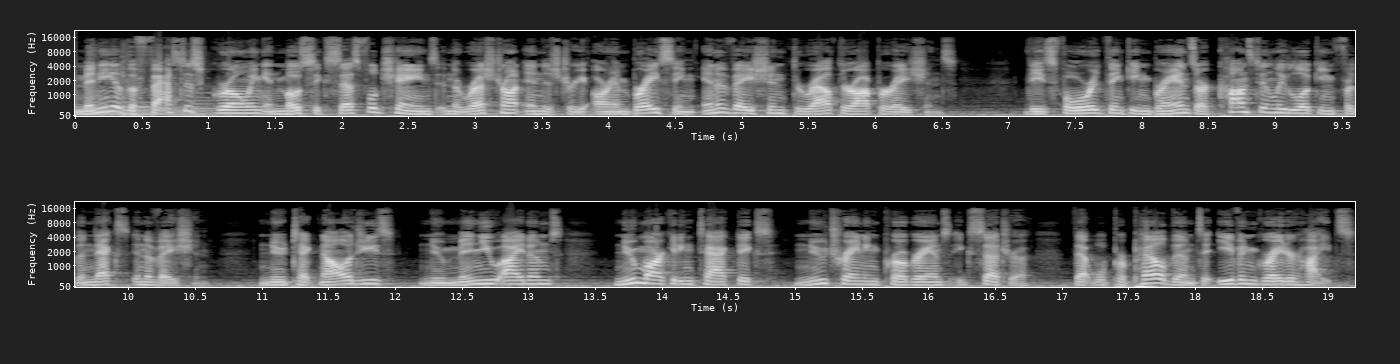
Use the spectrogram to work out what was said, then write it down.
Many of the fastest growing and most successful chains in the restaurant industry are embracing innovation throughout their operations. These forward thinking brands are constantly looking for the next innovation new technologies, new menu items, new marketing tactics, new training programs, etc., that will propel them to even greater heights.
